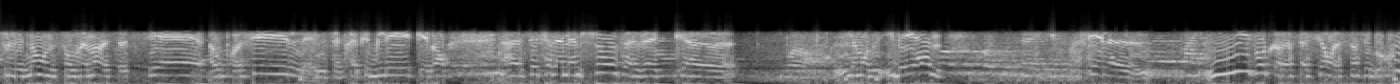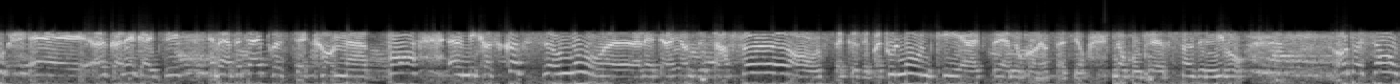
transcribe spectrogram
tous les noms sont vraiment associés au profil, c'est très public, et bon, fait la même chose avec le monde IBM. Et le niveau de conversation a changé beaucoup. Et un collègue a dit, eh bien, peut-être c'est qu'on n'a pas un microscope sur nous euh, à l'intérieur du pare-feu. On sait que c'est pas tout le monde qui a accès à nos conversations. Donc, on peut changer le niveau. Autre chose,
